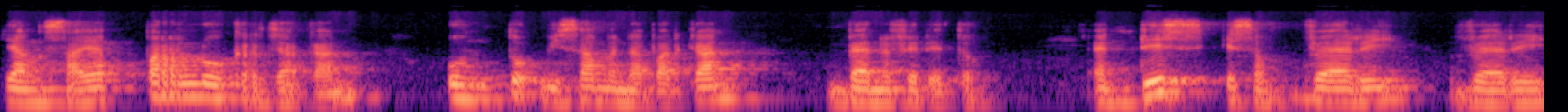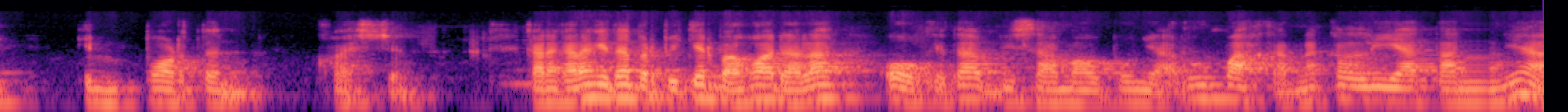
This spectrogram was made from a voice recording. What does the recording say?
yang saya perlu kerjakan untuk bisa mendapatkan benefit itu. And this is a very very important question. Kadang-kadang kita berpikir bahwa adalah oh kita bisa mau punya rumah karena kelihatannya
